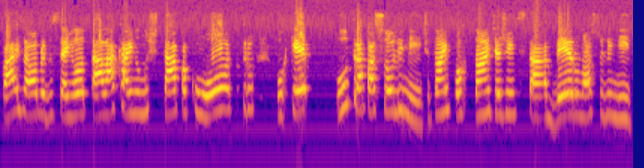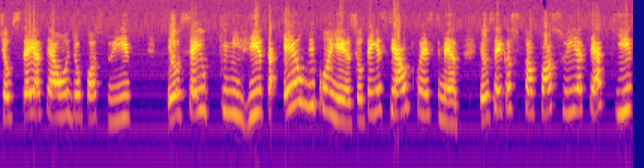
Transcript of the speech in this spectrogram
faz a obra do Senhor, tá lá caindo nos tapas com o outro, porque ultrapassou o limite. Então é importante a gente saber o nosso limite. Eu sei até onde eu posso ir, eu sei o que me irrita, eu me conheço, eu tenho esse autoconhecimento. Eu sei que eu só posso ir até aqui.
